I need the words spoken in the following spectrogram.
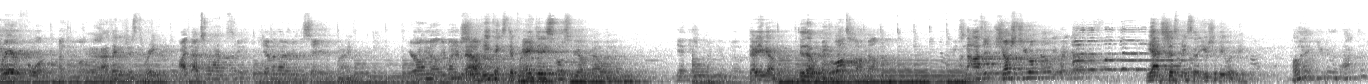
Three or four I think it was just three. That's what I'm saying. Jim and I are doing the same. Right. You're on Melly by yourself. No, he thinks different. AJ's supposed to be on Melly. Yeah, he's supposed be on Melly. There you go. Do that with me. Who else is on melody? No, is just you on Melly right now? Yeah, it's just me, so you should be with me. Oh, hey, you doing acting?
